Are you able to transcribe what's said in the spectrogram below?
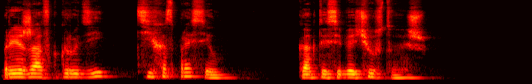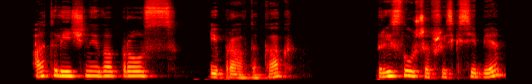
Прижав к груди, тихо спросил. «Как ты себя чувствуешь?» Отличный вопрос. И правда, как? Прислушавшись к себе,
